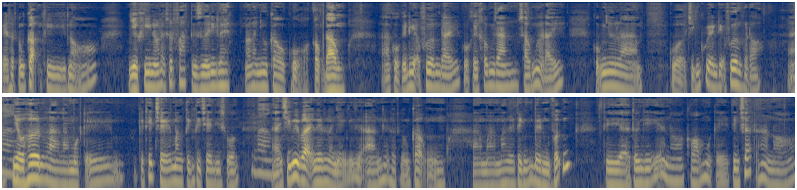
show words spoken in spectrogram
nghệ thuật công cộng thì nó nhiều khi nó lại xuất phát từ dưới đi lên. Nó là nhu cầu của cộng đồng à, của cái địa phương đấy của cái không gian sống ở đấy cũng như là của chính quyền địa phương ở đó Đấy, vâng. nhiều hơn là là một cái cái thiết chế mang tính từ trên đi xuống vâng. Đấy, chính vì vậy nên là những cái dự án nghệ thuật công cộng mà, mà mang cái tính bền vững thì uh, tôi nghĩ nó có một cái tính chất đó là nó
